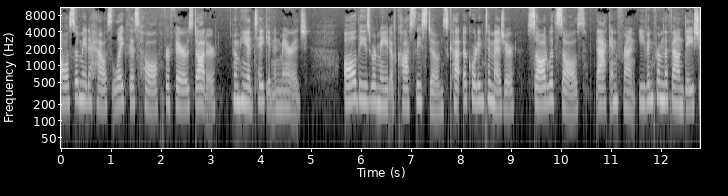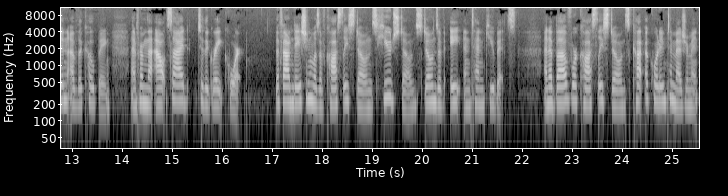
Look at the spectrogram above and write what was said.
also made a house like this hall for Pharaoh's daughter, whom he had taken in marriage. All these were made of costly stones, cut according to measure, sawed with saws, back and front, even from the foundation of the coping, and from the outside to the great court. The foundation was of costly stones, huge stones, stones of eight and ten cubits. And above were costly stones cut according to measurement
